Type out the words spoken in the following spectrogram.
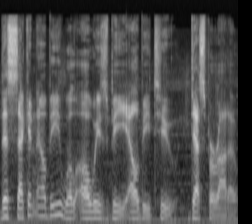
This second LB will always be LB2, Desperado.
